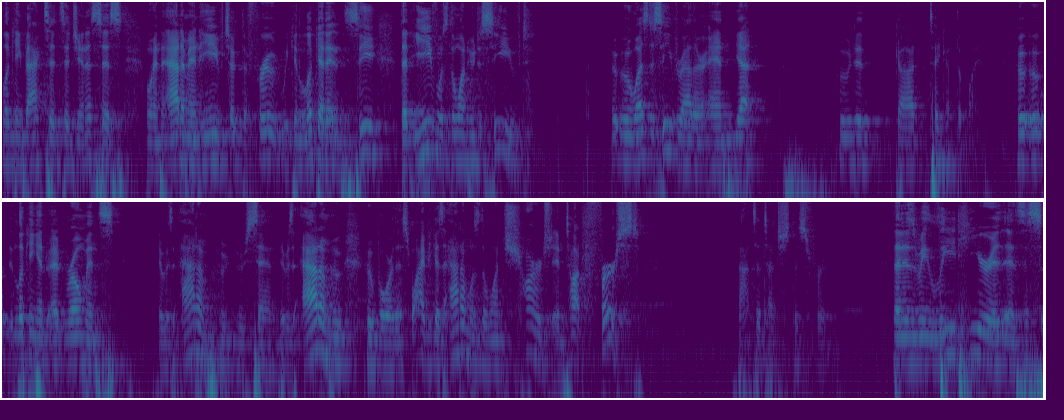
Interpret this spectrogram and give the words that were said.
Looking back to, to Genesis, when Adam and Eve took the fruit, we can look at it and see that Eve was the one who deceived, who, was deceived, rather, and yet, who did God take up the blame? Who, who, looking at, at Romans, it was Adam who, who sinned. It was Adam who, who bore this. Why? Because Adam was the one charged and taught first not to touch this fruit. That as we lead here, as this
